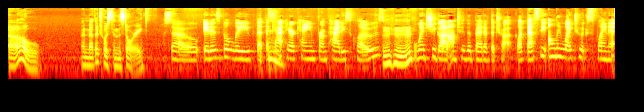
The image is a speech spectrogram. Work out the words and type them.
Oh. Another twist in the story. So it is believed that the cat hair came from Patti's clothes Mm-hmm. when she got onto the bed of the truck. Like that's the only way to explain it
